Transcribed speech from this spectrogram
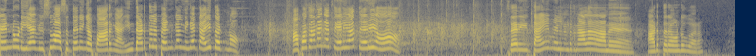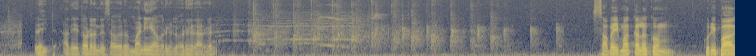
பெண்ணுடைய விசுவாசத்தை நீங்கள் பாருங்கள் இந்த இடத்துல பெண்கள் நீங்கள் கை தட்டணும். அப்போ தானேங்க தெளிவாக தெரியும். சரி டைம் இல்லைன்றதுனால நான் அடுத்த ரவுண்டுக்கு வரேன். ரைட் அதை தொடர்ந்து சகோதரர் மணி அவர்கள் வருகிறார்கள். சபை மக்களுக்கும் குறிப்பாக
